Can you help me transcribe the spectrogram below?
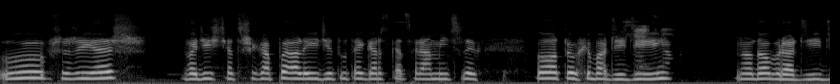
Uuu, przeżyjesz. 23 HP, ale idzie tutaj garstka ceramicznych. O, to chyba GG. No dobra, GG.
